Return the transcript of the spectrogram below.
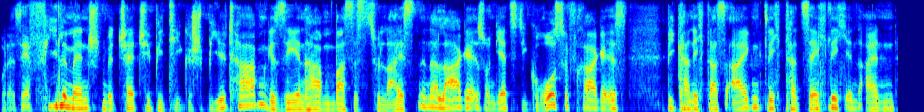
oder sehr viele Menschen mit ChatGPT gespielt haben, gesehen haben, was es zu leisten in der Lage ist. Und jetzt die große Frage ist, wie kann ich das eigentlich tatsächlich in einen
